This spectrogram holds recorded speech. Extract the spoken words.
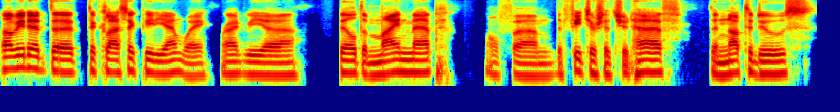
Well, we did the the classic PDM way, right? We uh, built a mind map of um, the features it should have, the not to dos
